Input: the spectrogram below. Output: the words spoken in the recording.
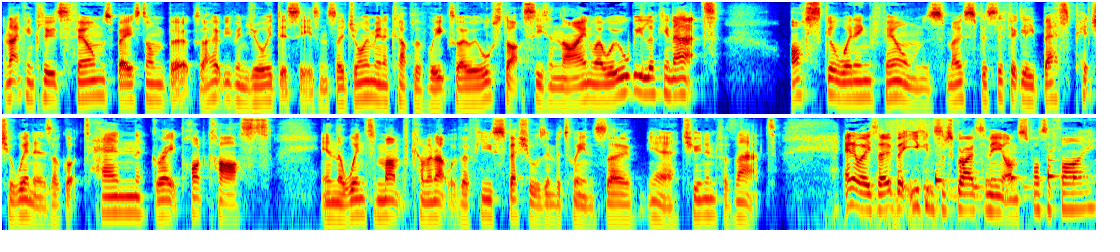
And that concludes films based on books. I hope you've enjoyed this season. So join me in a couple of weeks where we will start season nine, where we will be looking at Oscar winning films, most specifically Best Picture winners. I've got 10 great podcasts in the winter month coming up with a few specials in between. So, yeah, tune in for that. Anyway, though, but you can subscribe to me on Spotify,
